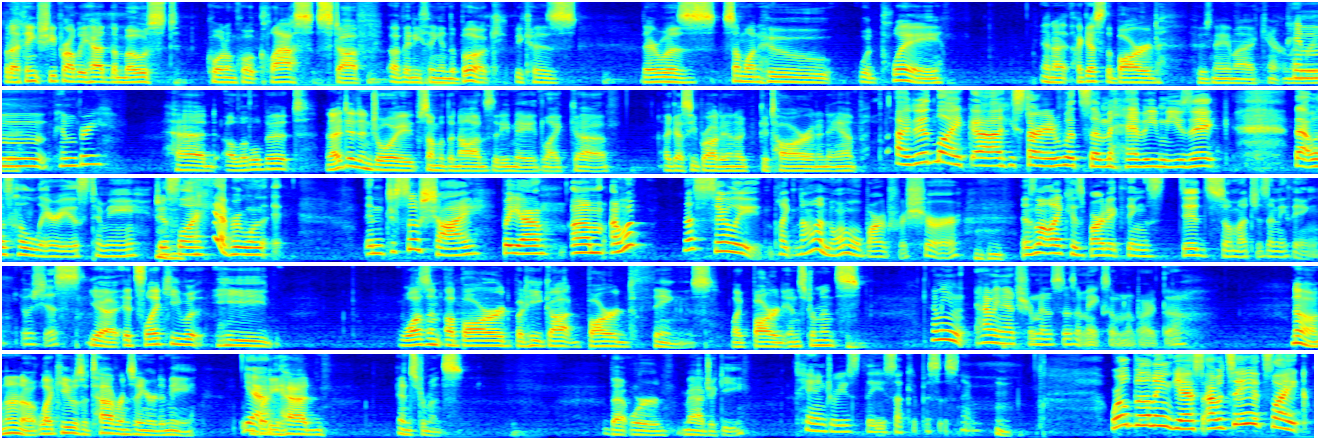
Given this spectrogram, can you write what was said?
but I think she probably had the most quote unquote class stuff of anything in the book because there was someone who would play, and I, I guess the bard, whose name I can't remember Pim, Pimbry? had a little bit, and I did enjoy some of the nods that he made. Like, uh, I guess he brought in a guitar and an amp. I did like uh he started with some heavy music. That was hilarious to me. Just like everyone and just so shy. But yeah, um I wouldn't necessarily like not a normal bard for sure. It's not like his bardic things did so much as anything. It was just Yeah, it's like he wa he wasn't a bard, but he got bard things like bard instruments. I mean, having instruments doesn't make someone a bard though. No, no, no. Like he was a tavern singer to me. Yeah. But he had instruments that were magic-y. Tandri's the succubus's name. Hmm. World building, yes, I would say it's like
